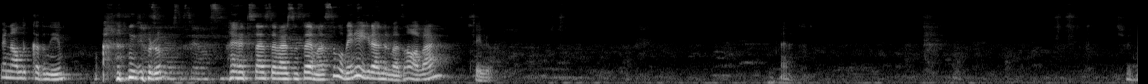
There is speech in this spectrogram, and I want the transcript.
Ben allık kadınıyım diyorum. evet sen seversin sevmezsin bu beni ilgilendirmez ama ben seviyorum. Evet. Şöyle.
